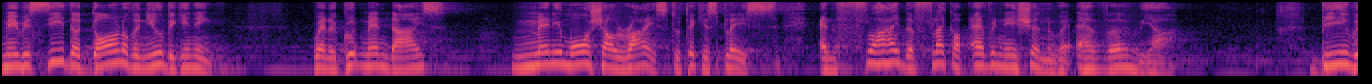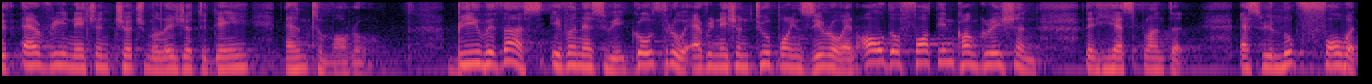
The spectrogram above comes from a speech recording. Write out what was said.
May we see the dawn of a new beginning. When a good man dies, many more shall rise to take his place and fly the flag of every nation wherever we are. Be with every nation church Malaysia today and tomorrow. Be with us even as we go through Every Nation 2.0 and all the 14 congregation that He has planted. As we look forward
